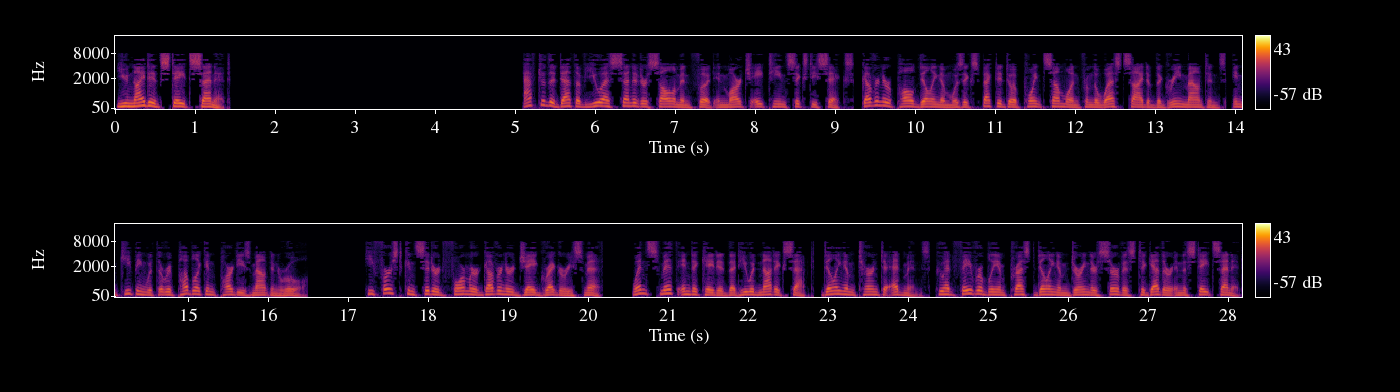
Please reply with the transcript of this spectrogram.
United States Senate After the death of U.S. Senator Solomon Foote in March 1866, Governor Paul Dillingham was expected to appoint someone from the west side of the Green Mountains, in keeping with the Republican Party's mountain rule. He first considered former Governor J. Gregory Smith. When Smith indicated that he would not accept, Dillingham turned to Edmunds, who had favorably impressed Dillingham during their service together in the state Senate,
